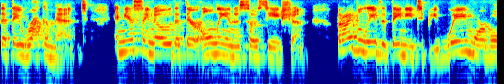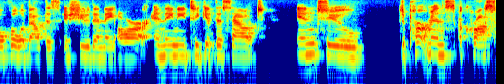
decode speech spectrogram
that they recommend. And yes, I know that they're only an association, but I believe that they need to be way more vocal about this issue than they are. And they need to get this out into departments across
